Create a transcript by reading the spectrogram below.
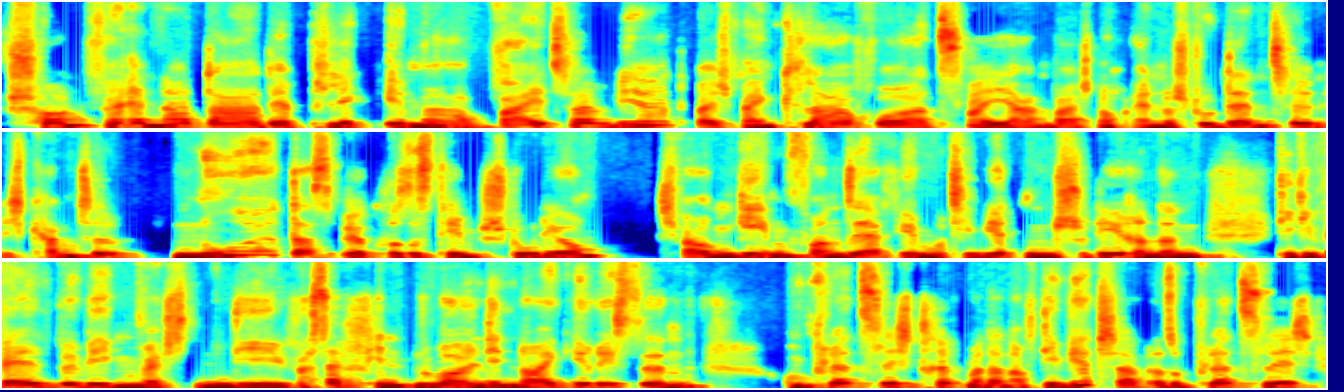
schon verändert, da der Blick immer weiter wird. Weil ich meine, klar, vor zwei Jahren war ich noch eine Studentin. Ich kannte nur das Ökosystemstudium ich war umgeben von sehr vielen motivierten Studierenden, die die Welt bewegen möchten, die was erfinden wollen, die neugierig sind. Und plötzlich trifft man dann auf die Wirtschaft. Also plötzlich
